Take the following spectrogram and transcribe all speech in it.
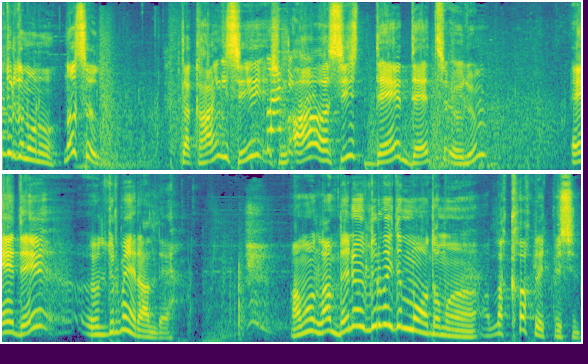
öldürdüm onu. Nasıl? Bir dakika hangisi? Şimdi A asist, D death ölüm. E de öldürme herhalde. Ama lan ben öldürmedim mi adamı? Allah kahretmesin.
